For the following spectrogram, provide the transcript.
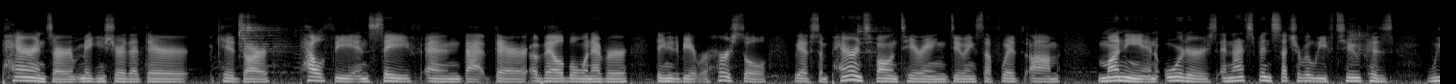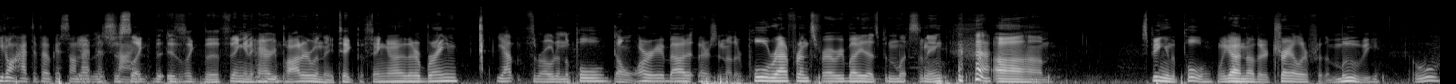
parents are making sure that their kids are healthy and safe and that they're available whenever they need to be at rehearsal. We have some parents volunteering, doing stuff with um, money and orders, and that's been such a relief too because we don't have to focus on Yeah, that it's just time. like the, it's like the thing in Harry Mhm. Potter when they take the thing out of their brain. yep. throw it in the pool. Don't worry about it. There's another pool reference for everybody that's been listening. um, speaking of the pool, we got another trailer for the movie Ooh.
